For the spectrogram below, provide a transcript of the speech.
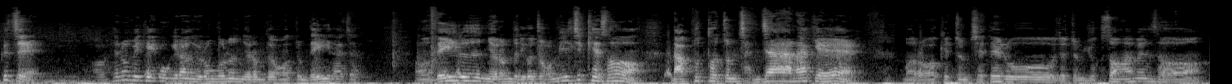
그치? 어, 해노미 계곡이랑 이런 거는 여러분들 어, 좀 내일 하자 어, 내일은 여러분들 이거 조금 일찍 해서 낮부터 좀 잔잔하게 뭐 이렇게 좀 제대로 이제 좀 육성하면서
